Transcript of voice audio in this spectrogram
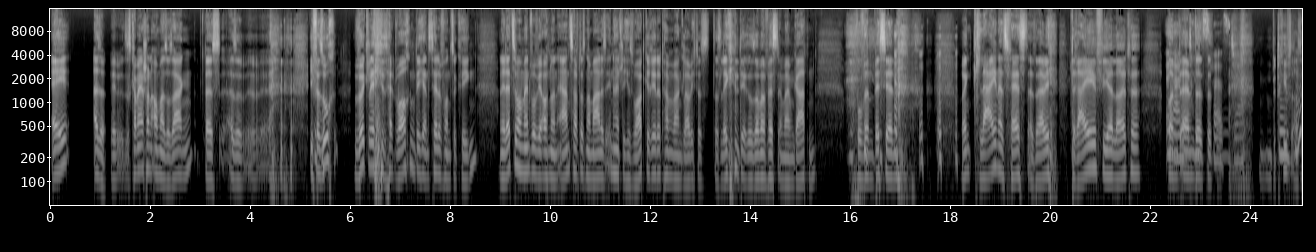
ey, also äh, das kann man ja schon auch mal so sagen, dass also äh, ich versuche wirklich seit Wochen, dich ans Telefon zu kriegen. Und der letzte Moment, wo wir auch nur ein ernsthaftes, normales, inhaltliches Wort geredet haben, waren, glaube ich, das, das legendäre Sommerfest in meinem Garten, wo wir ein bisschen, ein kleines Fest, also da habe ich drei, vier Leute und ja, ähm, das, das ja. Betriebsaus. Mhm.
